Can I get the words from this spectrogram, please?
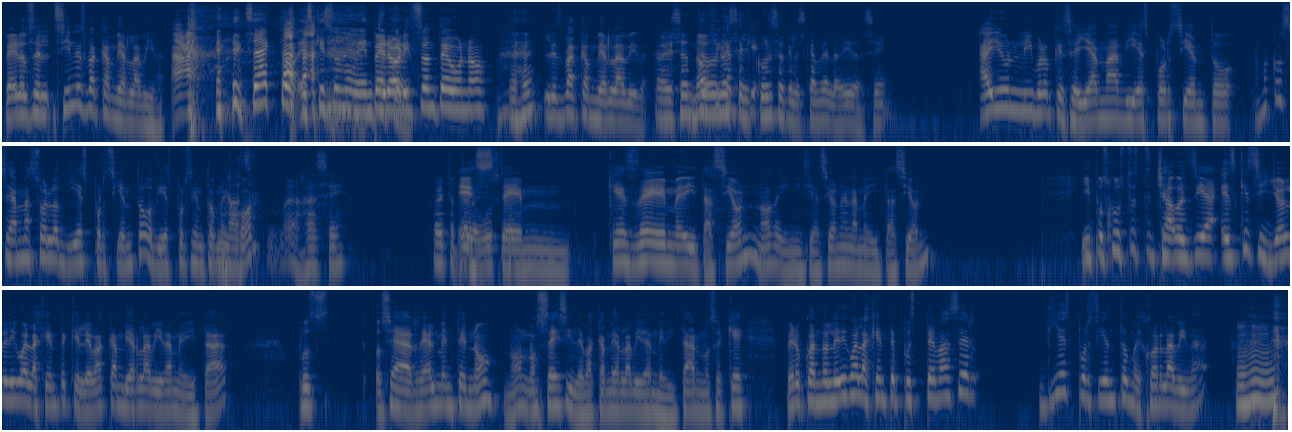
Pero se, sí les va a cambiar la vida. Ah. Exacto, es que es un evento. Pero que... Horizonte 1 Ajá. les va a cambiar la vida. Horizonte no, 1 es el que curso que les cambia la vida, sí. Hay un libro que se llama 10%, no me acuerdo si se llama solo 10% o 10% mejor. Más, ajá, sí. Ahorita te este, lo busco. Que es de meditación, ¿no? De iniciación en la meditación. Y pues justo este chavo decía, es que si yo le digo a la gente que le va a cambiar la vida a meditar, pues o sea, realmente no, no, no sé si le va a cambiar la vida meditar, no sé qué, pero cuando le digo a la gente, pues te va a hacer 10% mejor la vida, uh -huh.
